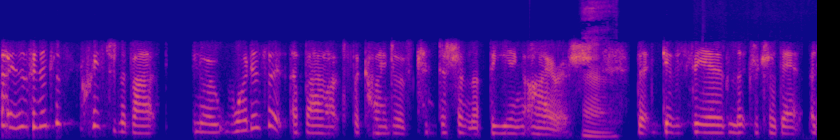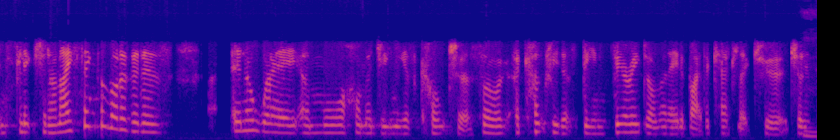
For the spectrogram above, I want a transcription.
It's an interesting question about you know, what is it about the kind of condition of being Irish yeah. that gives their literature that inflection? And I think a lot of it is, in a way, a more homogeneous culture. So, a, a country that's been very dominated by the Catholic Church, and mm.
